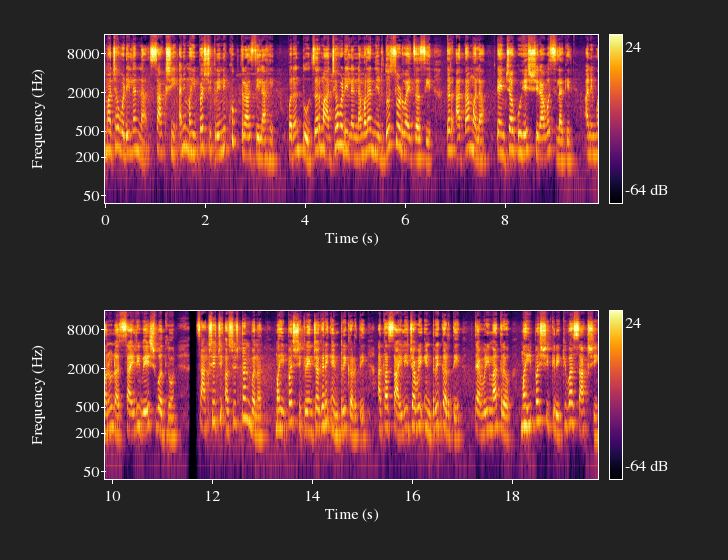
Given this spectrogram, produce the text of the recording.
माझ्या वडिलांना साक्षी आणि महिपत शिकरेंनी खूप त्रास दिला आहे. परंतु जर माझ्या वडिलांना मला निर्दोष सोडवायचं असेल तर आता मला त्यांच्या गुहेत शिरावंच लागेल आणि म्हणूनच सायली वेश बदलून साक्षीची असिस्टंट बनत महिपत शिकरेंच्या घरी एंट्री करते. आता सायली ज्यावेळी एंट्री करते त्यावेळी मात्र महिपत शिकरे किंवा साक्षी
